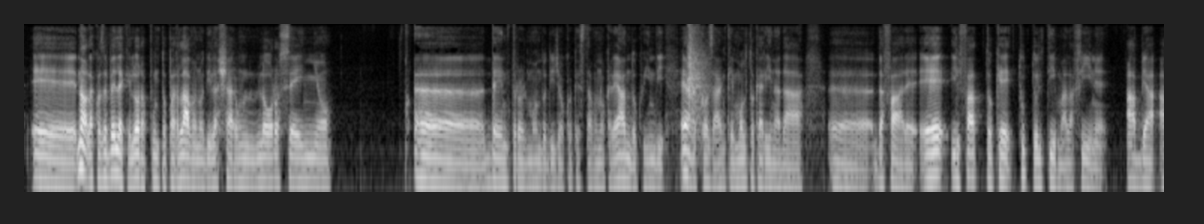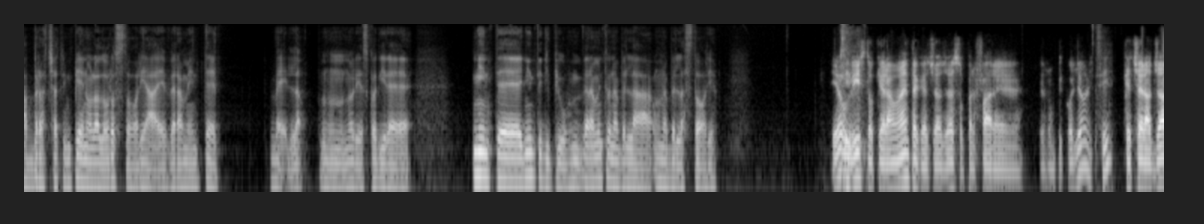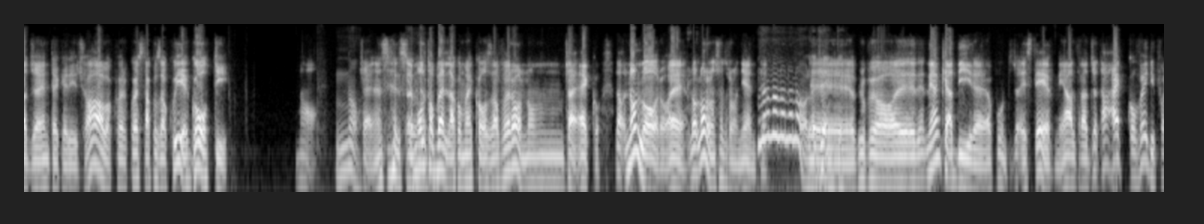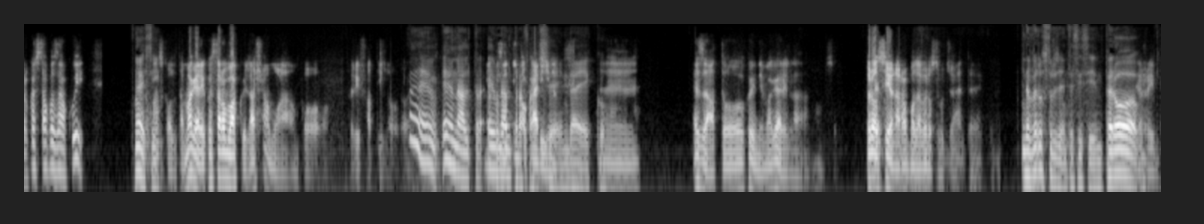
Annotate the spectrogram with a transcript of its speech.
E, no, la cosa bella è che loro appunto parlavano di lasciare un loro segno eh, dentro il mondo di gioco che stavano creando, quindi è una cosa anche molto carina da, eh, da fare. E il fatto che tutto il team alla fine abbia abbracciato in pieno la loro storia è veramente bella. Non, non riesco a dire niente, niente di più, veramente una bella, una bella storia. Io Sì. ho visto chiaramente che c'è adesso per fare il rompicoglioni, Sì? che c'era già gente che dice, oh, ma per questa cosa qui è Goti. No, No. cioè, nel senso, È è una- molto bella come cosa, però non, cioè, ecco, no, non loro, eh, lo- loro non c'entrano niente. No, no, no, no, no, la Eh, gente. proprio eh, neanche a dire, appunto, cioè, esterni, altra gente, ah, ecco, vedi, per questa cosa qui. Eh sì, Ascolta, magari questa roba qui lasciamola un po' per i fatti loro. eh. è, è un'altra, è un'altra carina. faccenda, ecco. Eh, esatto, quindi magari la... non so. Però sì, è una roba davvero struggente. ecco. Davvero struggente, sì, sì, però Terribile,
